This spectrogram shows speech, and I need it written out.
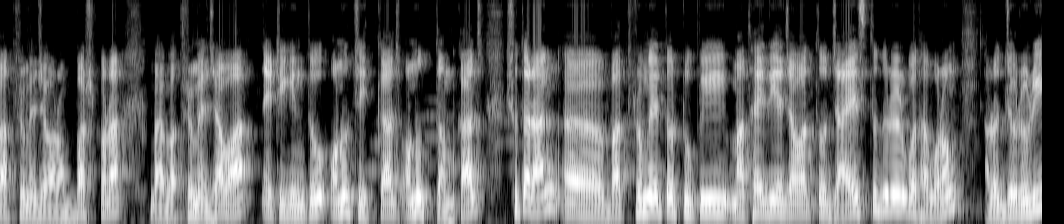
বাথরুমে যাওয়ার অভ্যাস করা বা বাথরুমে যাওয়া, এটি কিন্তু অনুচিত কাজ, অনুত্তম কাজ। সুতরাং বাথরুমে তো টুপি মাথায় দিয়ে যাওয়া তো জায়েজ তো দূরের কথা, বরং আরও জরুরি,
